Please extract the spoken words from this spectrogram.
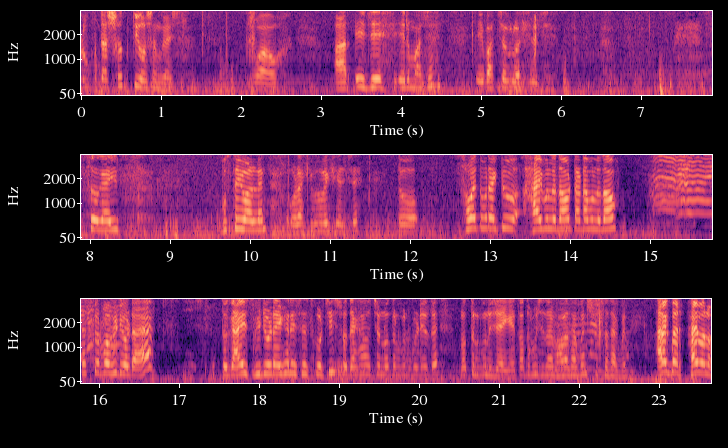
লুকটা সত্যি অসম গাইস ওয়াও আর এই যে এর মাঝে এই বাচ্চাগুলো খেলছে। সো গাইস বুঝতেই পারলেন ওরা কীভাবে খেলছে। তো সবাই তোমরা একটু হাই বলে দাও, টাটা বলে দাও। শেষ করব ভিডিওটা হ্যাঁ? তো গাইস ভিডিওটা এখানে শেষ করছি। সো দেখা হচ্ছে নতুন কোনো ভিডিওতে, নতুন কোনো জায়গায়। ততক্ষণ ভালো থাকবেন, সুস্থ থাকবেন। আরেকবার হাই বলো।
